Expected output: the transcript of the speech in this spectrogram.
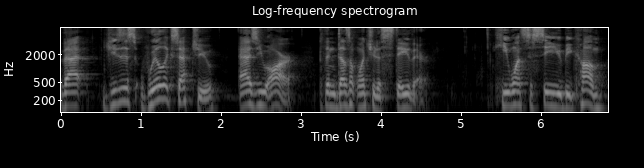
that Jesus will accept you as you are, but then doesn't want you to stay there. He wants to see you become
